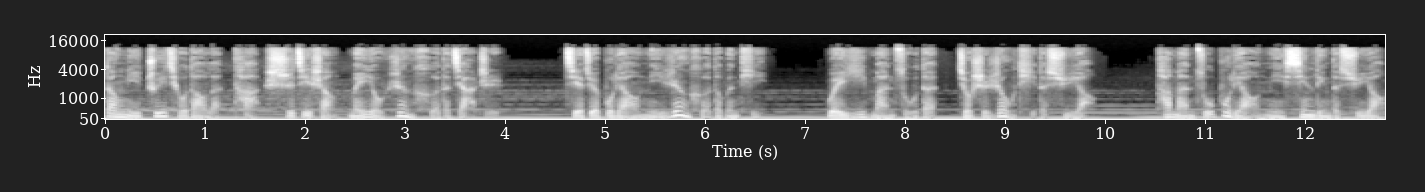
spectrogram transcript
当你追求到了它，实际上没有任何的价值，解决不了你任何的问题，唯一满足的就是肉体的需要。它满足不了你心灵的需要，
